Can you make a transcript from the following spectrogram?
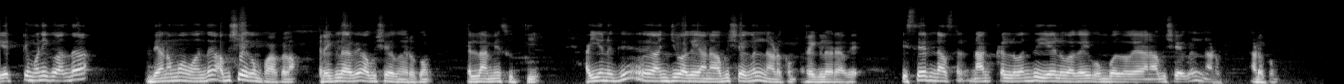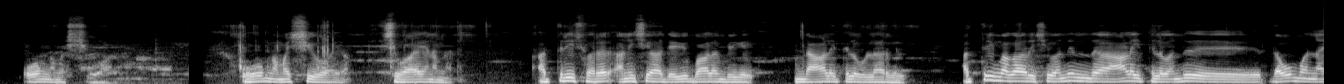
எட்டு மணிக்கு வந்தால் தினமும் வந்து அபிஷேகம் பார்க்கலாம். ரெகுலராகவே அபிஷேகம் இருக்கும். எல்லாமே சுற்றி ஐயனுக்கு அஞ்சு வகையான அபிஷேகங்கள் நடக்கும். ரெகுலராகவே விசேட நாச- நாட்களில் வந்து ஏழு வகை ஒன்பது வகையான அபிஷேகங்கள் நடக்கும் நடக்கும். ஓம் நம சிவாய. ஓம் நம சிவாய. சிவாய நம. அத்ரீஸ்வரர் அனிஷியா தேவி பாலம்பிகை இந்த ஆலயத்தில் உள்ளார்கள். அத்ரி மகாரிஷி வந்து இந்த ஆலயத்தில் வந்து தவம் பண்ண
